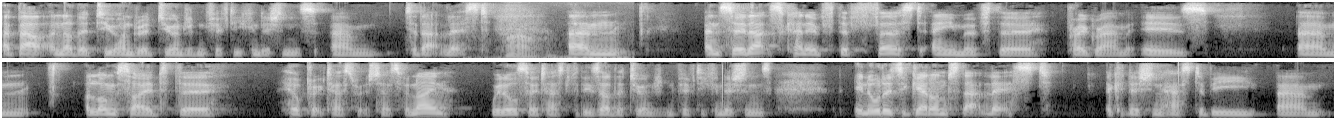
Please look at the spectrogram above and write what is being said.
about another 200 250 conditions um, to that list. Wow. Um, and so that's kind of the first aim of the program is um, alongside the heel prick test, which tests for nine, we'd also test for these other 250 conditions. In order to get onto that list, a condition has to be um,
